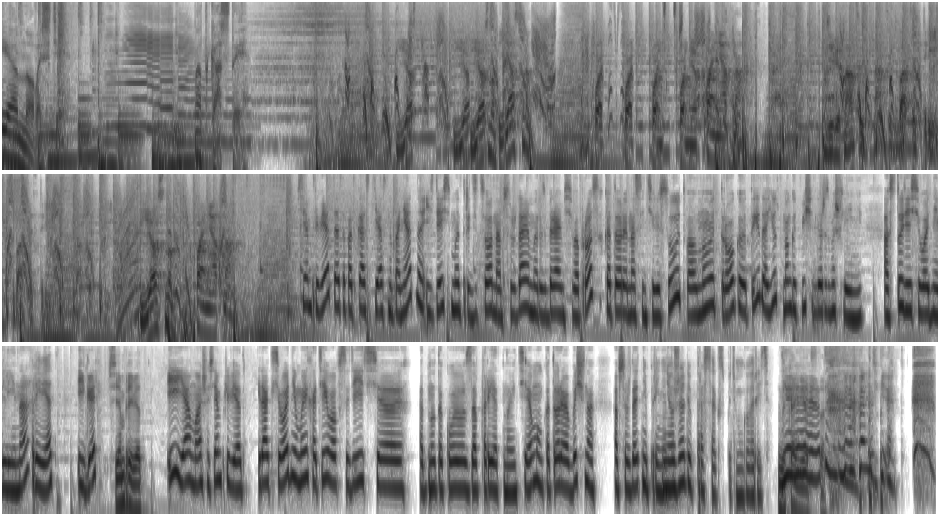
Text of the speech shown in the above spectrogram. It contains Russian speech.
РИА Новости. Подкасты. Ясно. Я- Ясно. Ясно? По- по- пон- Понятно. Понятно. 19. 15, 23, 23, 23. Ясно. Понятно. Всем привет, это подкаст «Ясно-понятно», и здесь мы традиционно обсуждаем и разбираемся в вопросах, которые нас интересуют, волнуют, трогают и дают много пищи для размышлений. А в студии сегодня Лина, Привет. Игорь Всем привет. и я, Маша. Всем привет. Итак, сегодня мы хотим обсудить э, одну такую запретную тему, которую обычно обсуждать не принято. Неужели про секс будем говорить? Наконец-то. Нет. Нет.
